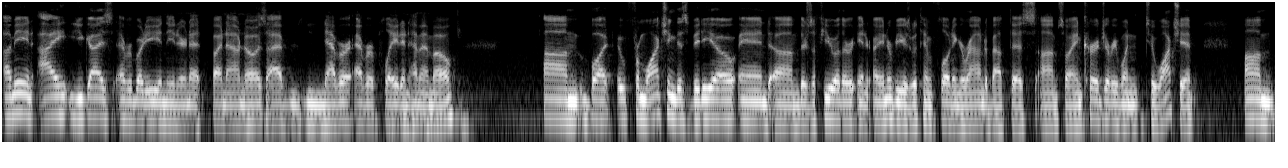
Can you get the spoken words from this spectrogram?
I mean, I you guys, everybody in the internet by now knows I've never ever played an MMO. Um, but from watching this video, and um, there's a few other in- interviews with him floating around about this, um, so I encourage everyone to watch it. Um,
